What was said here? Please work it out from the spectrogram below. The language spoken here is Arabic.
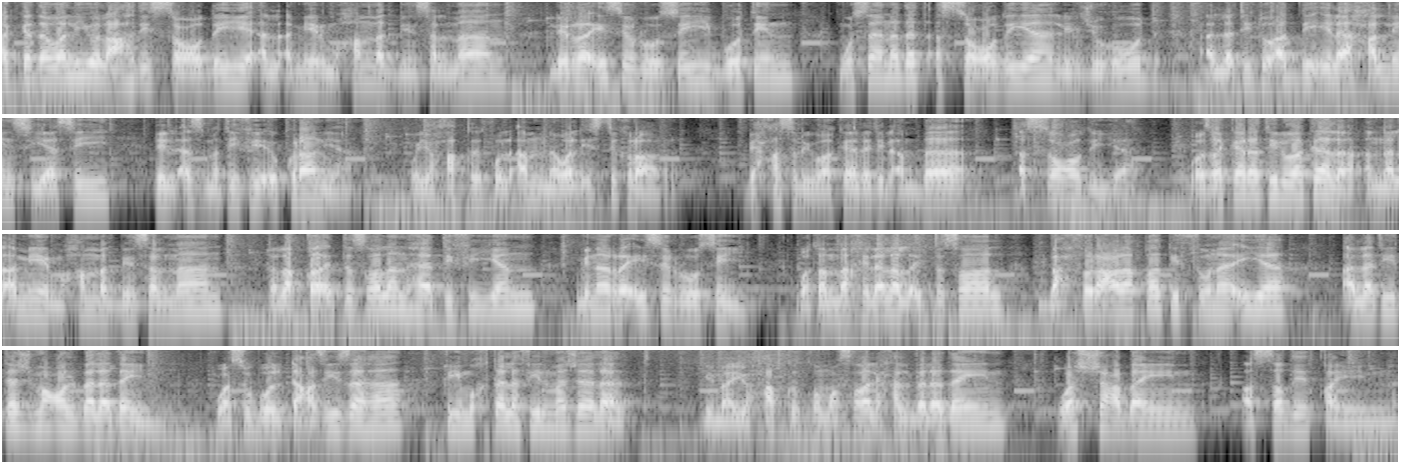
أكد ولي العهد السعودي الأمير محمد بن سلمان للرئيس الروسي بوتين مساندة السعودية للجهود التي تؤدي إلى حل سياسي للأزمة في أوكرانيا ويحقق الأمن والاستقرار بحسب وكالة الأنباء السعودية. وذكرت الوكالة أن الأمير محمد بن سلمان تلقى اتصالا هاتفيا من الرئيس الروسي وتم خلال الاتصال بحث العلاقات الثنائية التي تجمع البلدين. وسبل تعزيزها في مختلف المجالات بما يحقق مصالح البلدين والشعبين الصديقين.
